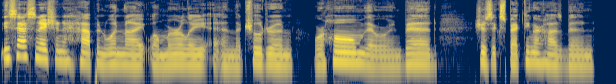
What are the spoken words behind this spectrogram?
The assassination happened one night while Myrlie and the children were home. They were in bed. She's expecting her husband.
